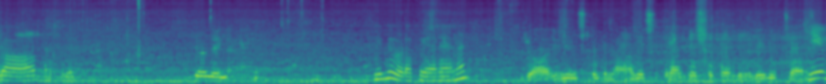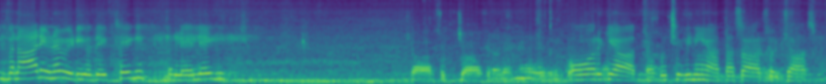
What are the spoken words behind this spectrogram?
टॉक ये भी बड़ा प्यारा है ना? जा रही है उसको बुला लो सत्रह उसको पहले ले लेगी चार ये बना रही हूँ ना वीडियो देखेगी तो ले लेगी। चार सौ पचास में और और क्या आता? कुछ भी नहीं आता चार सौ पचास में।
